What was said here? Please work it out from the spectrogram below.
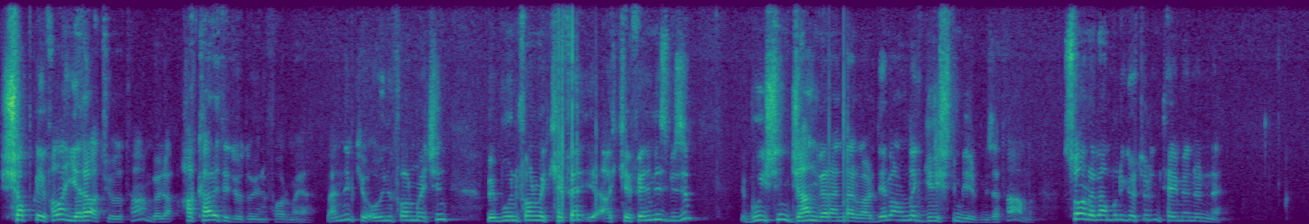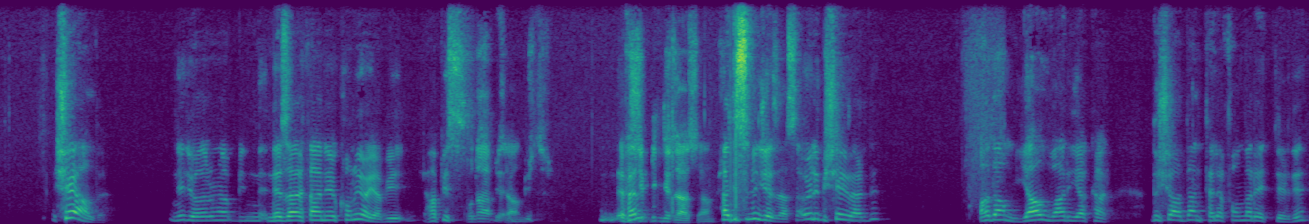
Şapkayı falan yere atıyordu tamam mı? Böyle hakaret ediyordu üniformaya. Ben dedim ki o üniforma için ve bu üniforma kefen, kefenimiz bizim bu işin can verenler var diye ben onunla giriştim birbirimize tamam mı? Sonra ben bunu götürdüm teğmenin önüne. Şey aldı. Ne diyorlar ona? Bir ne- nezarethaneye konuyor ya bir hapis. Bu da hapis almıştır. Efendim? Disiplin cezası almış. Ha disiplin cezası. Öyle bir şey verdi. Adam yalvar yakar. Dışarıdan telefonlar ettirdi.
